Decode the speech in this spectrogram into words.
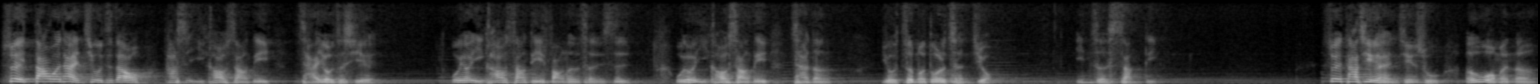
所以大卫他很清楚知道，他是依靠上帝才有这些，唯有依靠上帝方能成事，唯有依靠上帝才能有这么多的成就，因着上帝。所以他其实很清楚，而我们呢，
